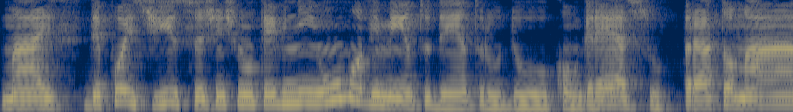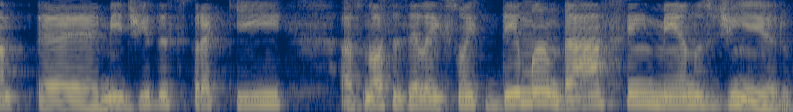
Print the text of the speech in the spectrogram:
Mas depois disso, a gente não teve nenhum movimento dentro do Congresso para tomar é, medidas para que as nossas eleições demandassem menos dinheiro.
